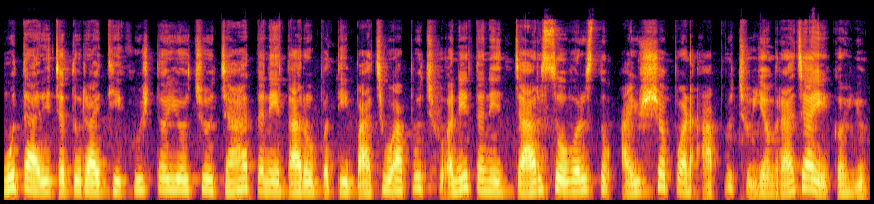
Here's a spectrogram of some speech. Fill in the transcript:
હું તારી ચતુરાઈથી ખુશ થયો છું. જા, તને તારો પતિ પાછો આપું છું અને તને ચારસો વર્ષનું આયુષ્ય પણ આપું છું, યમરાજાએ કહ્યું.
